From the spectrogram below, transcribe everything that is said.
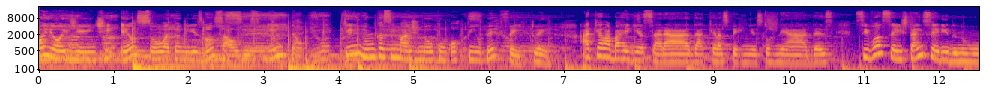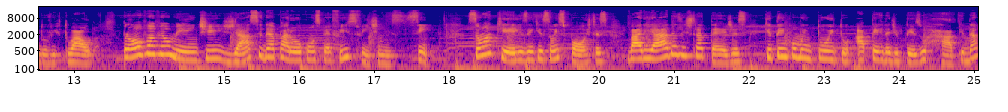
Oi, oi, gente! Eu sou a Tamires Gonçalves. E então, quem nunca se imaginou com um corpinho perfeito, hein? Aquela barriguinha sarada, aquelas perninhas torneadas. Se você está inserido no mundo virtual, provavelmente já se deparou com os perfis fitness. Sim, são aqueles em que são expostas variadas estratégias que têm como intuito a perda de peso rápida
